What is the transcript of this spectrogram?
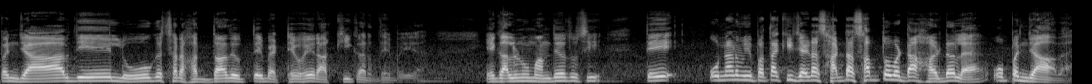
ਪੰਜਾਬ ਦੇ ਲੋਕ ਸਰਹੱਦਾਂ ਦੇ ਉੱਤੇ ਬੈਠੇ ਹੋਏ ਰਾਖੀ ਕਰਦੇ ਪਏ ਆ। ਇਹ ਗੱਲ ਨੂੰ ਮੰਨਦੇ ਹੋ ਤੁਸੀਂ? ਤੇ ਉਹਨਾਂ ਨੂੰ ਵੀ ਪਤਾ ਕਿ ਜਿਹੜਾ ਸਾਡਾ ਸਭ ਤੋਂ ਵੱਡਾ ਹਰਡਲ ਹੈ, ਉਹ ਪੰਜਾਬ ਹੈ।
